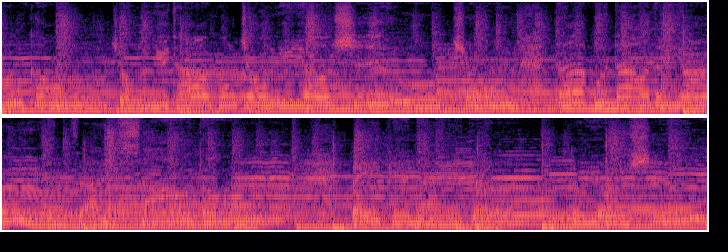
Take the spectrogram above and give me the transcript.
悟空终于掏空，终于有始无终，得不到的永远在骚动，被偏爱的都有恃无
